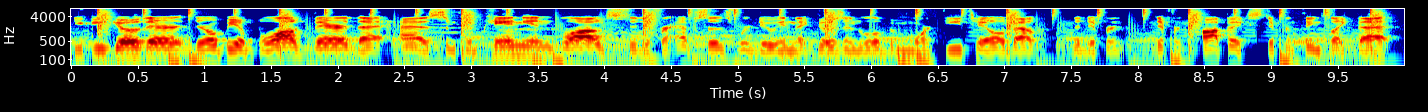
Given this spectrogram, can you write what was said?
You can go there. There will be a blog there that has some companion blogs to different episodes we're doing that goes into a little bit more detail about the different different topics, different things like that.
